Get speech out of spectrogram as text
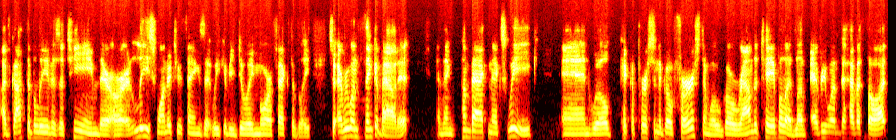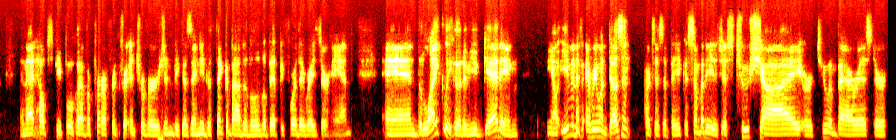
I've got to believe as a team there are at least one or two things that we could be doing more effectively. So everyone think about it and then come back next week and we'll pick a person to go first and we'll go around the table. I'd love everyone to have a thought. And that helps people who have a preference for introversion because they need to think about it a little bit before they raise their hand. And the likelihood of you getting you know, even if everyone doesn't participate because somebody is just too shy or too embarrassed or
